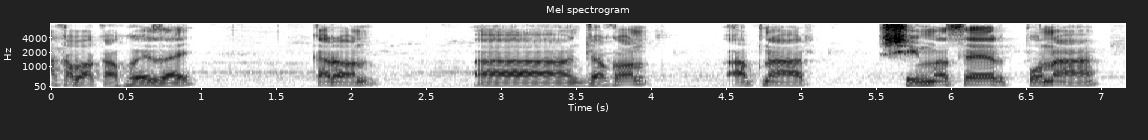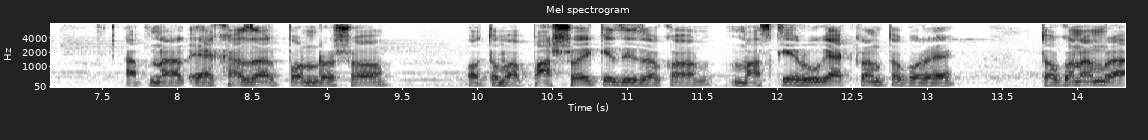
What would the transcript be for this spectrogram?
আঁকা বাঁকা হয়ে যায়। কারণ যখন আপনার শিং মাছের পোনা আপনার এক হাজার পনেরোশো অথবা পাঁচশো কেজি যখন মাছকে রোগে আক্রান্ত করে, তখন আমরা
